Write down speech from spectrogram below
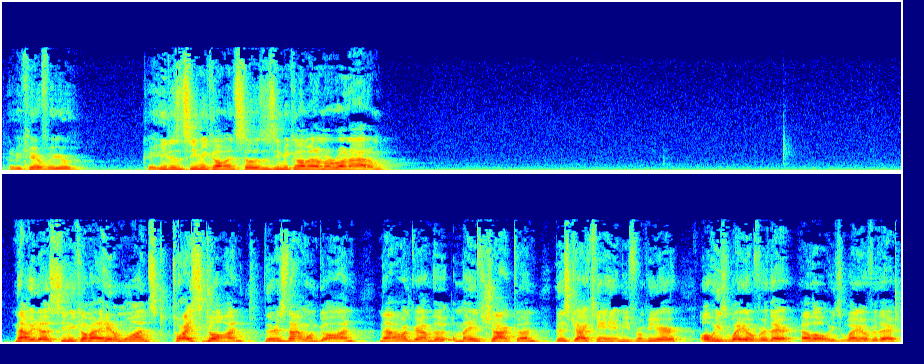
Gotta be careful here. Okay, he doesn't see me coming. Still doesn't see me coming. I'm gonna run at him. Now he does see me come out. I hit him once, twice, gone. There's that one gone. Now I grab the main shotgun. This guy can't hit me from here. Oh, he's way over there. Hello, he's way over there.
